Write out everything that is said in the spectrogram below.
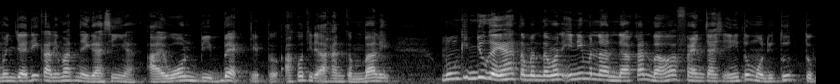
menjadi kalimat negasinya, I won't be back gitu, aku tidak akan kembali. Mungkin juga ya teman-teman ini menandakan bahwa franchise ini tuh mau ditutup.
